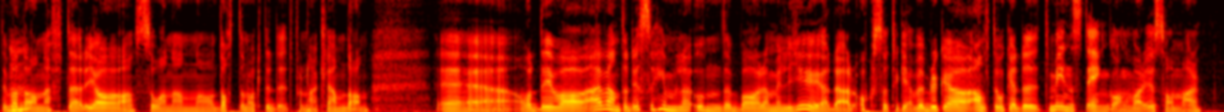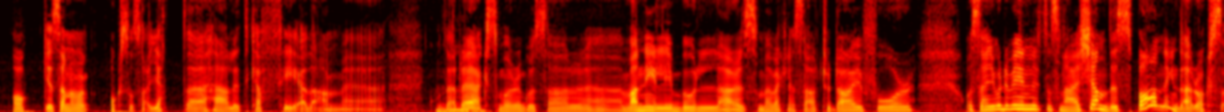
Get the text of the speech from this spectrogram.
Det var mm. dagen efter. Jag, sonen och dottern åkte dit på den här klämdagen. Eh, och det var, jag vet inte, det är så himla underbara miljöer där också tycker jag. Vi brukar alltid åka dit minst en gång varje sommar. Och sen har vi också så jättehärligt café där med goda mm. räksmörgåsar, eh, vaniljbullar som är verkligen så här to die for. Och sen gjorde vi en liten sån här kändisspaning där också.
